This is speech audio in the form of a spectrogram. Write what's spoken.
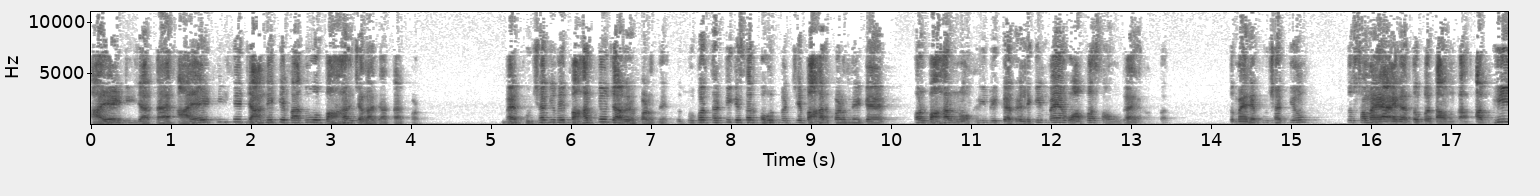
आईआईटी जाता है। आईआईटी से जाने के बाद वो बाहर चला जाता है पढ़ मैं पूछा कि भाई बाहर क्यों जा रहे हो पढ़ने? तो सुपर थर्टी के सर बहुत बच्चे बाहर पढ़ने गए और बाहर नौकरी भी कर रहे लेकिन मैं वापस आऊँगा यहाँ पर। तो मैंने पूछा क्यों? तो समय आएगा तो बताऊँगा। अभी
